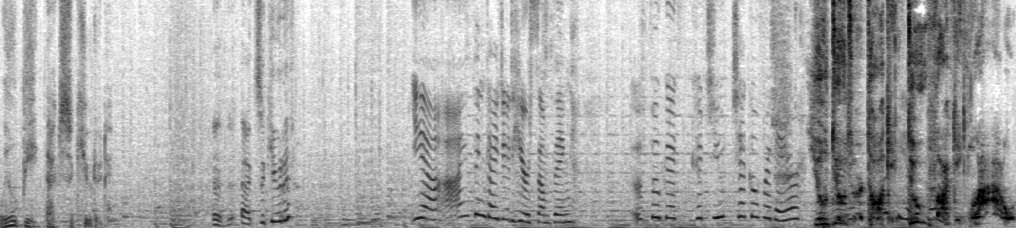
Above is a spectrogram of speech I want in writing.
We'll be executed. Uh, executed? Yeah, I think I did hear something. Uh, Fuuka, could you check over there? you dudes are talking too fucking loud.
